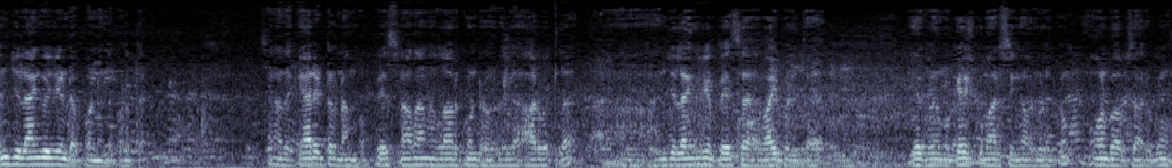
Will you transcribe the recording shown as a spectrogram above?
அஞ்சு லாங்குவேஜையும் டப் பண்ணு இந்த படத்தை. ஏன்னா அந்த கேரக்டர் நம்ம பேசினா தான் நல்லா ஒரு இதில் ஆர்வத்தில் அஞ்சு லாங்குவேஜையும் பேச வாய்ப்பளித்த இயக்குனர் முகேஷ் குமார் சிங் அவர்களுக்கும் மோகன் பாபு சாருக்கும்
